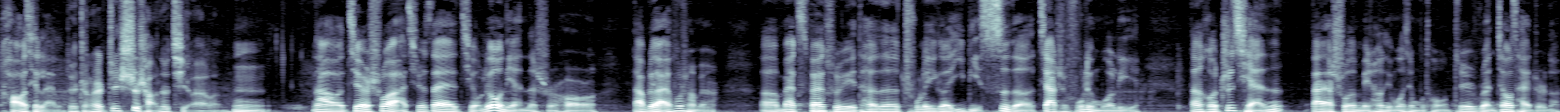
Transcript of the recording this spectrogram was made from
好起来了。对，整个这市场就起来了。嗯，那我接着说啊，其实，在九六年的时候，WF 上面，呃，Max Factory 它的出了一个一比四的驾驶服领魔力，但和之前大家说的美少女模型不同，这是软胶材质的，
